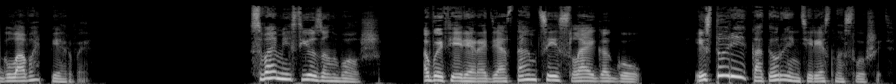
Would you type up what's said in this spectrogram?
Глава первая. С вами Сьюзан Волш. В эфире радиостанции Слайга Гоу. Истории, которые интересно слушать.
